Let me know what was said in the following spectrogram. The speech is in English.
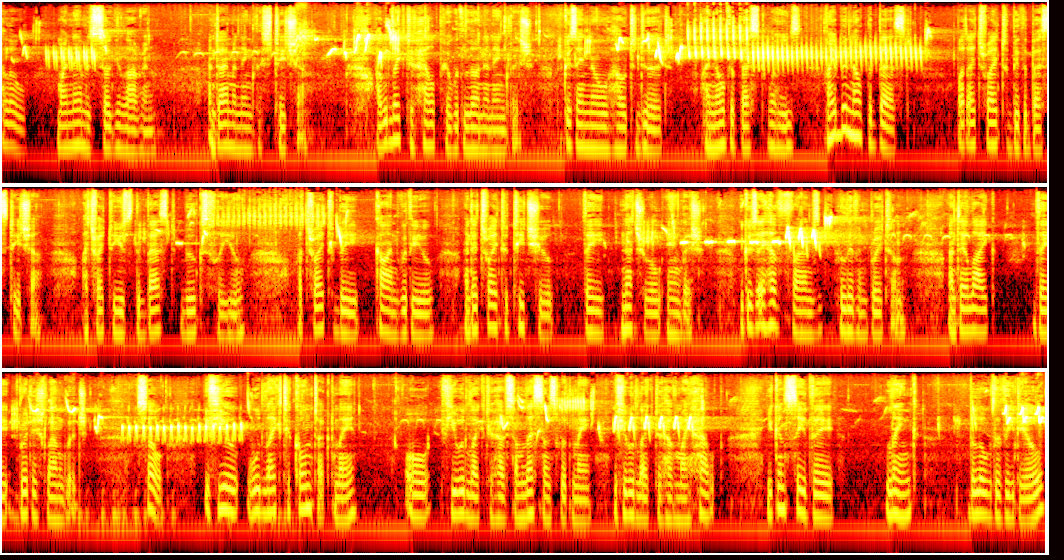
Hello, my name is Sergey Lavrin, and I'm an English teacher. I would like to help you with learning English, because I know how to do it. I know the best ways. Maybe not the best, but I try to be the best teacher. I try to use the best books for you. I try to be kind with you, and I try to teach you the natural English, because I have friends who live in Britain, and I like the British language. So, if you would like to contact me, or if you would like to have some lessons with me, if you would like to have my help, you can see the link below the video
